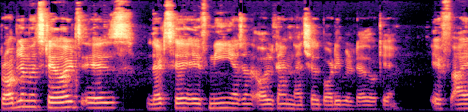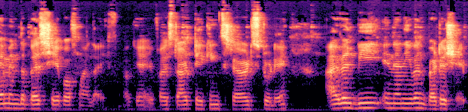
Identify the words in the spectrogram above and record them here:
problem with steroids is, let's say, if me as an all-time natural bodybuilder, okay, if I am in the best shape of my life, okay, if I start taking steroids today, I will be in an even better shape.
